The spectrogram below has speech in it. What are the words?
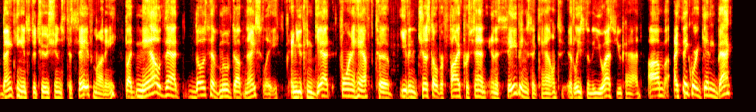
banking institutions to save money. But now that those have moved up nicely and you can get four and a half to even just over 5% in a savings account, at least in the US, you can, um, I think we're getting back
